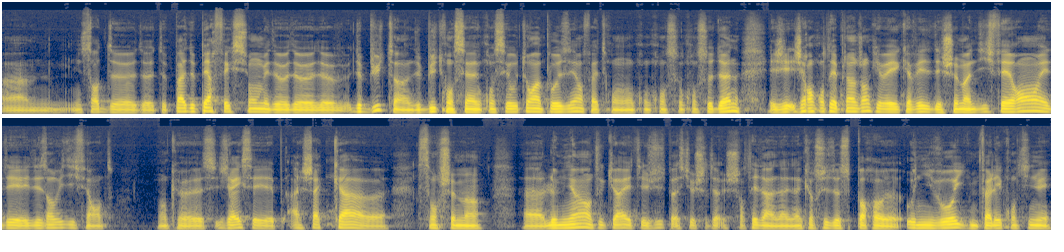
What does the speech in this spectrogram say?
une sorte de, pas de perfection, mais de, but, hein, de but qu'on s'est auto-imposé, en fait, qu'on se, donne. Et j'ai rencontré plein de gens qui avaient, qui avaient des chemins différents et des, envies différentes. Donc euh, je dirais que c'est à chaque cas euh, son chemin. Euh, le mien, en tout cas, était juste parce que je sortais d'un cursus de sport haut niveau, il me fallait continuer.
